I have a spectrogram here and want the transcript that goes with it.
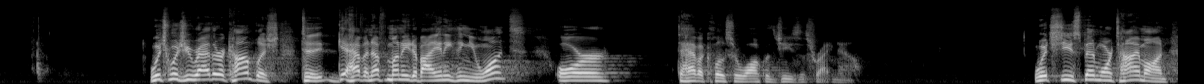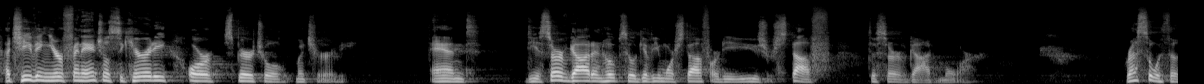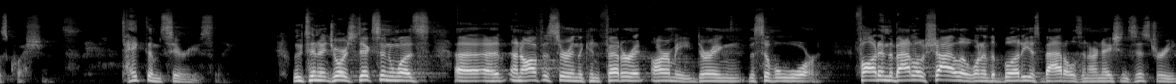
Which would you rather accomplish? To have enough money to buy anything you want or to have a closer walk with Jesus right now? Which do you spend more time on, achieving your financial security or spiritual maturity? And do you serve God in hopes He'll give you more stuff, or do you use your stuff to serve God more? Wrestle with those questions, take them seriously. Lieutenant George Dixon was uh, an officer in the Confederate Army during the Civil War, fought in the Battle of Shiloh, one of the bloodiest battles in our nation's history.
